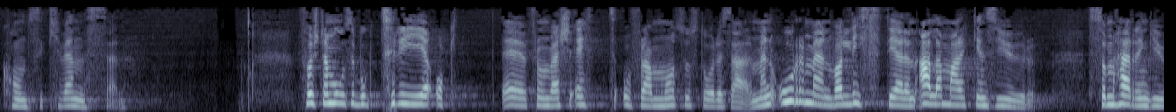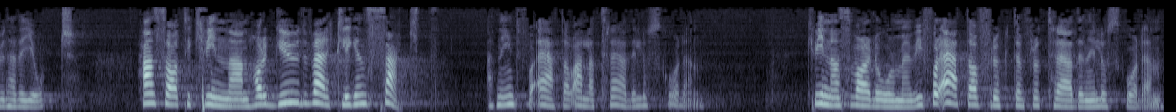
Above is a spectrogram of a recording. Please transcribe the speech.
konsekvenser. Första Mosebok 3 och eh, från vers 1 och framåt så står det så här. Men ormen var listigare än alla markens djur som Herren Gud hade gjort. Han sa till kvinnan, har Gud verkligen sagt att ni inte får äta av alla träd i lustgården? Kvinnan svarade ormen, vi får äta av frukten från träden i lustgården.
